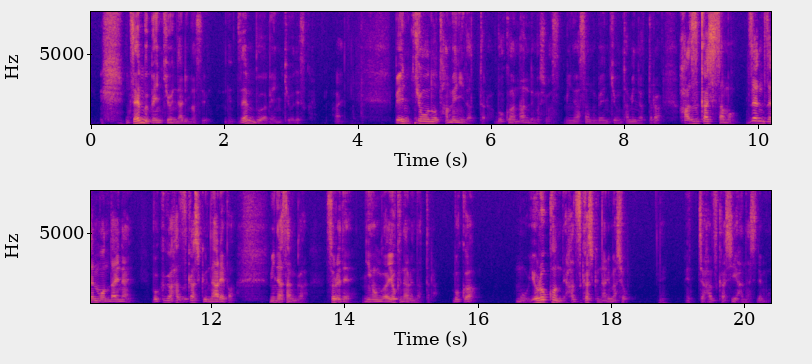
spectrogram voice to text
全部勉強になりますよ。全部は勉強ですから。はい。勉強のためにだったら僕は何でもします。皆さんの勉強のためにだったら恥ずかしさも全然問題ない。僕が恥ずかしくなれば皆さんがそれで日本語が良くなるんだったら僕はもう喜んで恥ずかしくなりましょう、ね、めっちゃ恥ずかしい話でも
